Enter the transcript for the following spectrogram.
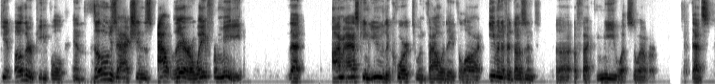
get other people and those actions out there away from me, that I'm asking you, the court, to invalidate the law, even if it doesn't uh, affect me whatsoever. That's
